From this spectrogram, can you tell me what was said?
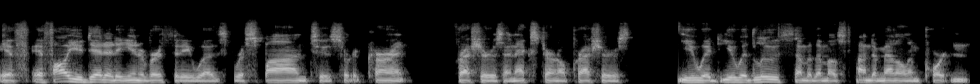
If if all you did at a university was respond to sort of current pressures and external pressures, you would you would lose some of the most fundamental important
